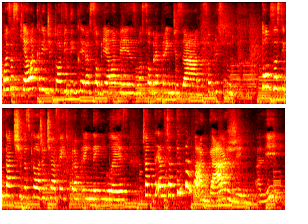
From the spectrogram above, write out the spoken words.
coisas que ela acreditou a vida inteira sobre ela mesma, sobre aprendizado, sobre estudo. Todas as tentativas que ela já tinha feito para aprender inglês. Tinha- ela tinha tanta bagagem ali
